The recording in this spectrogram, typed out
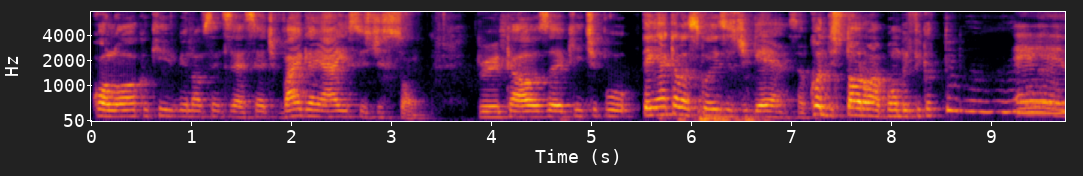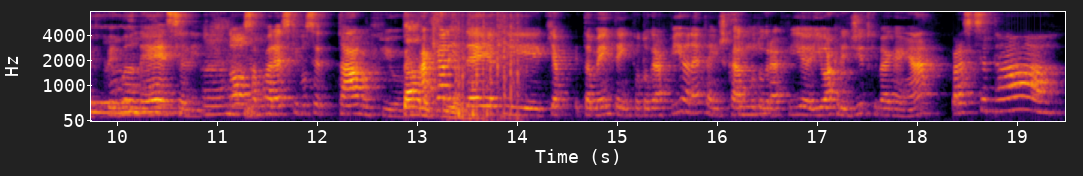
coloco que 1917 vai ganhar esses de som? Por causa que, tipo, tem aquelas coisas de guerra, sabe? Quando estouram a bomba e fica... É, permanece ali. Uhum. Nossa, parece que você tá no filme. Tá no Aquela filme. ideia que, que também tem fotografia, né? Tá indicado Sim. fotografia e eu acredito que vai ganhar. Parece que você tá.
